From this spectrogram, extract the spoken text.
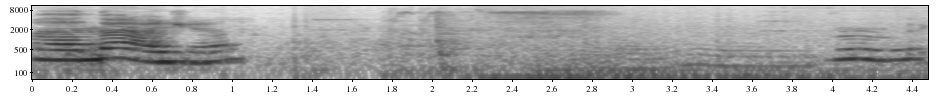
E, na razie. Mm.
